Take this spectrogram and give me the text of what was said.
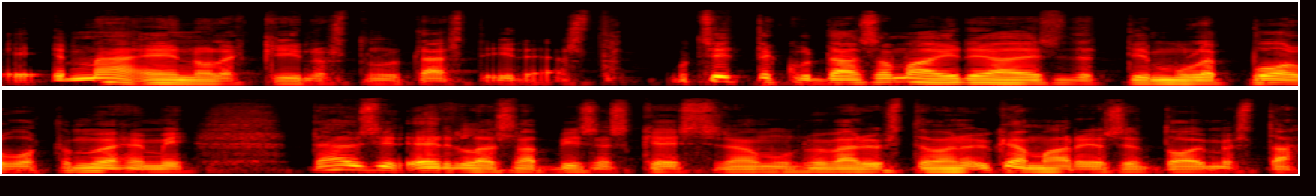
e, mä en ole kiinnostunut tästä ideasta. Mutta sitten kun tämä sama idea esitettiin mulle puoli vuotta myöhemmin täysin erilaisena bisneskeissinä mun hyvän ystävän Ykä Marjosen toimesta,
